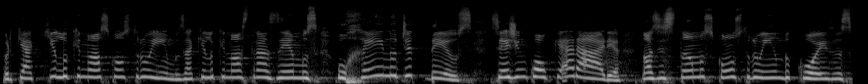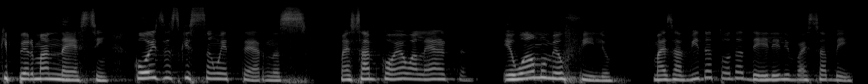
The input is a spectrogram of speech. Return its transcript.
Porque aquilo que nós construímos, aquilo que nós trazemos, o reino de Deus, seja em qualquer área, nós estamos construindo coisas que permanecem, coisas que são eternas. Mas sabe qual é o alerta? Eu amo meu filho, mas a vida toda dele ele vai saber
